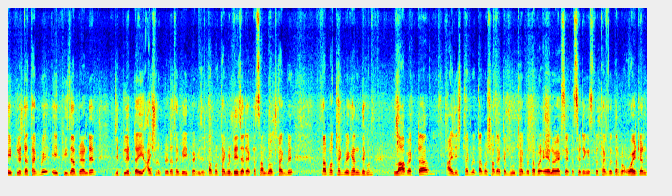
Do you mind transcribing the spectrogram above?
এই প্লেটটা থাকবে, এই পিজা ব্র্যান্ডের যে প্লেটটা এই আইসোর প্লেটটা থাকবে এই প্যাকেজে তারপর থাকবে ডেজারের একটা সানব্লক থাকবে। তারপর থাকবে এখানে দেখুন লাভ একটা আইলিশ থাকবে, তারপর সাদা একটা গ্লু থাকবে, তারপর এনও এক্স একটা সেটিং স্প্রে থাকবে, তারপর হোয়াইট অ্যান্ড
